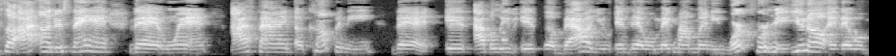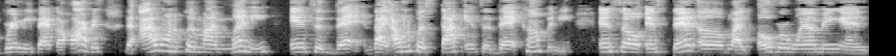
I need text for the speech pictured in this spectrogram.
So I understand that when I find a company that is, I believe is of value and that will make my money work for me, you know, and that will bring me back a harvest, that I want to put my money into that. Like I want to put stock into that company. And so instead of like overwhelming and,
